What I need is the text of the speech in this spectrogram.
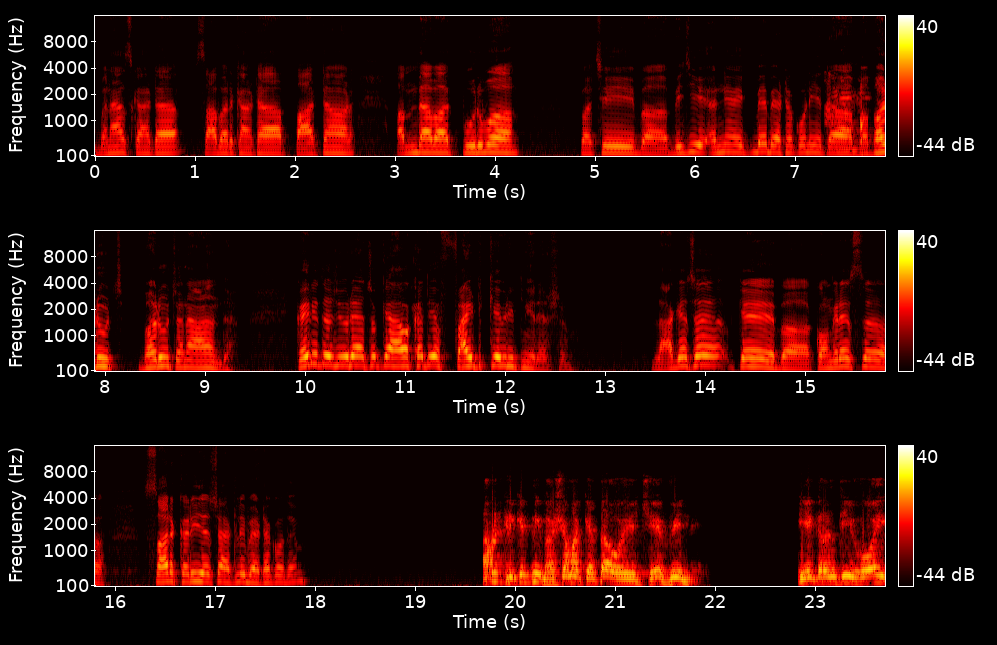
બનાસકાંઠા, સાબરકાંઠા, પાટણ અમદાવાદ પૂર્વ પછી બીજી અન્ય એક બે બેઠકોની ભરૂચ ભરૂચ અને આણંદ. કઈ રીતે જોઈ રહ્યા છો કે આ વખતે ફાઇટ કેવી રીતની રહેશે? લાગે છે કે કોંગ્રેસ સર કરી જશે આટલી બેઠકો તેમ? આપણે ક્રિકેટની ભાષામાં કહેતા હોઈએ છીએ વિન એક રનથી હોય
